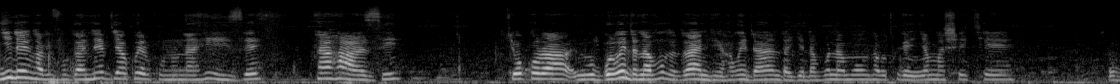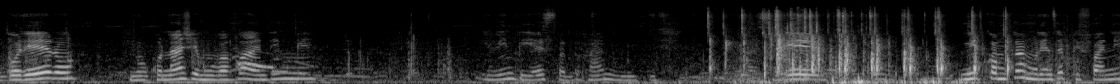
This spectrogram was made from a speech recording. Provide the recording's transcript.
Nyine nkabivuga ntebya kubera ukuntu nahize ntahazi. Cyokora ubwo wenda navugaga wenda ndagenda mbonamo nk'abo twiganye nyamasheke. Ubwo rero ni uko naje mu bavandimwe. Ibindi yesu aduhana imigisha nitwa mukamurenze pifani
